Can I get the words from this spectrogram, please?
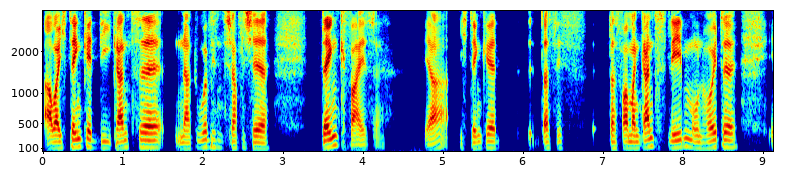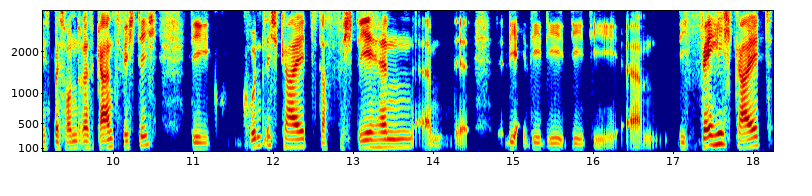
aber ich denke, die ganze naturwissenschaftliche Denkweise, ja, ich denke, das ist, das war mein ganzes Leben und heute insbesondere ganz wichtig, die Gründlichkeit, das Verstehen, ähm, die, die, die, die, die, ähm, die Fähigkeit,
